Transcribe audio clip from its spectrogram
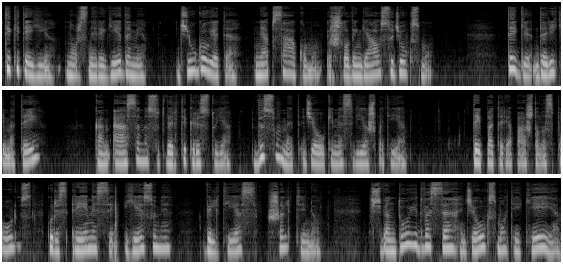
tikite jį, nors neregėdami, džiūgaujate neapsakomų ir šlovingiausių džiaugsmų. Taigi darykime tai, kam esame sutverti Kristuje, visuomet džiaugimės viešpatyje. Taip patarė paštalas Paulius, kuris rėmėsi Jėzumi vilties šaltiniu. Šventoji dvasia džiaugsmo teikėja.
